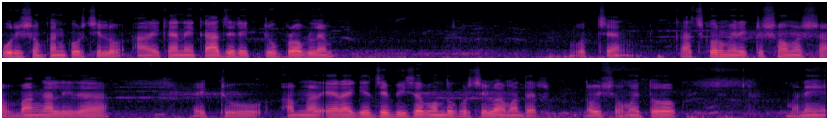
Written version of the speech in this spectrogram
পরিসংখ্যান করছিল। আর এখানে কাজের একটু প্রবলেম বুঝছেন? কাজকর্মের একটু সমস্যা। বাঙালিরা একটু, আপনার এর আগে যে ভিসা বন্ধ করছিল আমাদের, ওই সময় তো মানে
